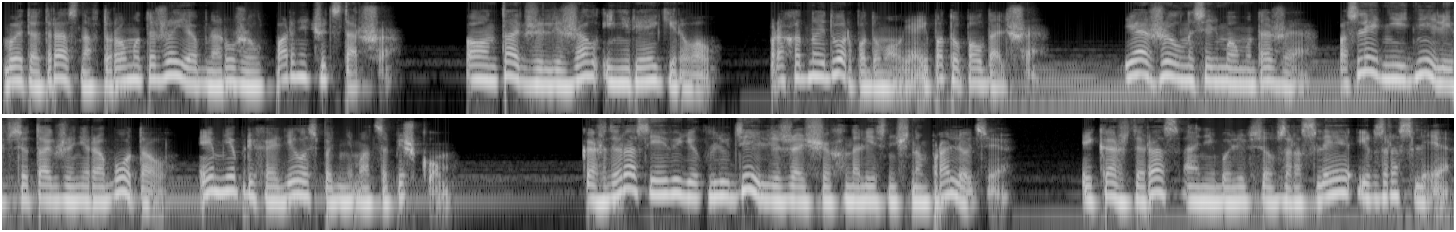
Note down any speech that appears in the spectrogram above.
В этот раз на втором этаже я обнаружил парня чуть старше. Он также лежал и не реагировал. Проходной двор, подумал я, и потопал дальше. Я жил на седьмом этаже. Последние дни лифт все так же не работал, и мне приходилось подниматься пешком. Каждый раз я видел людей, лежащих на лестничном пролете, и каждый раз они были все взрослее и взрослее.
